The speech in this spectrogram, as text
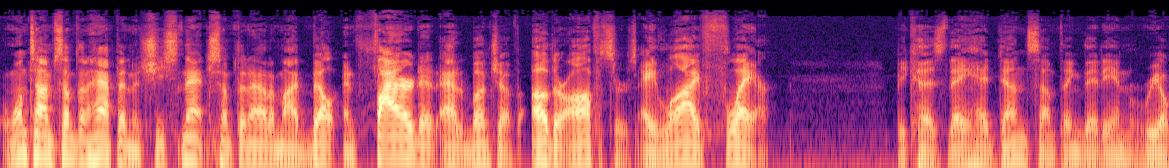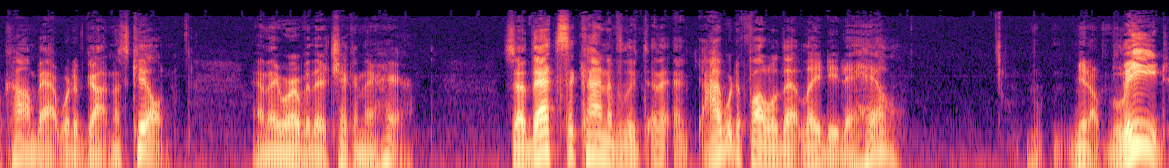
one time something happened and she snatched something out of my belt and fired it at a bunch of other officers, a live flare, because they had done something that in real combat would have gotten us killed, and they were over there checking their hair. So that's the kind of I would have followed that lady to hell. You know, lead,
